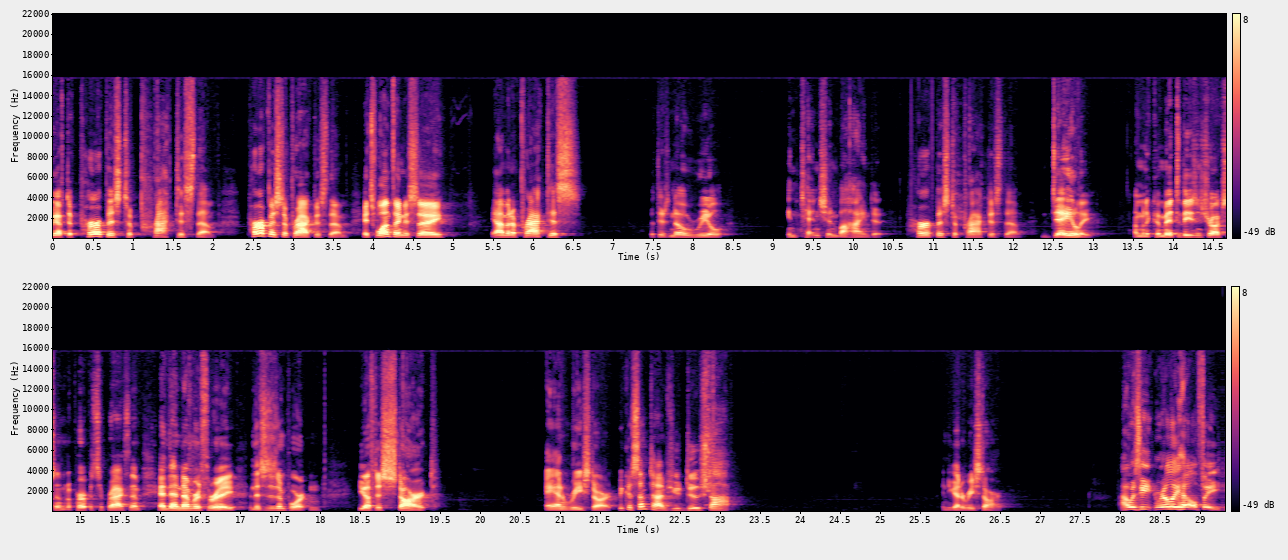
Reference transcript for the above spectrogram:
we have to purpose to practice them. Purpose to practice them. It's one thing to say, yeah, I'm going to practice, but there's no real intention behind it. Purpose to practice them daily. I'm going to commit to these instructions. I'm going to purpose to practice them. And then, number three, and this is important, you have to start and restart because sometimes you do stop and you got to restart. I was eating really healthy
